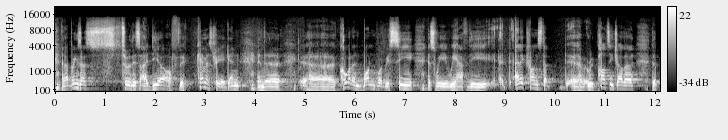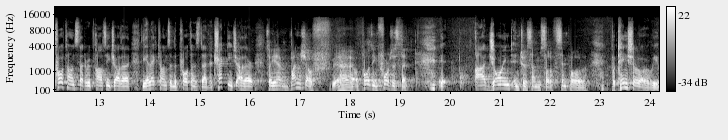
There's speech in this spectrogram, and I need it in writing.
And that brings us to this idea of the chemistry again. In the uh, covalent bond, what we see is we, we have the electrons that uh, repulse each other, the protons that repulse each other, the electrons and the protons that attract each other. So you have a bunch of uh, opposing forces that are joined into some sort of simple potential, or we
